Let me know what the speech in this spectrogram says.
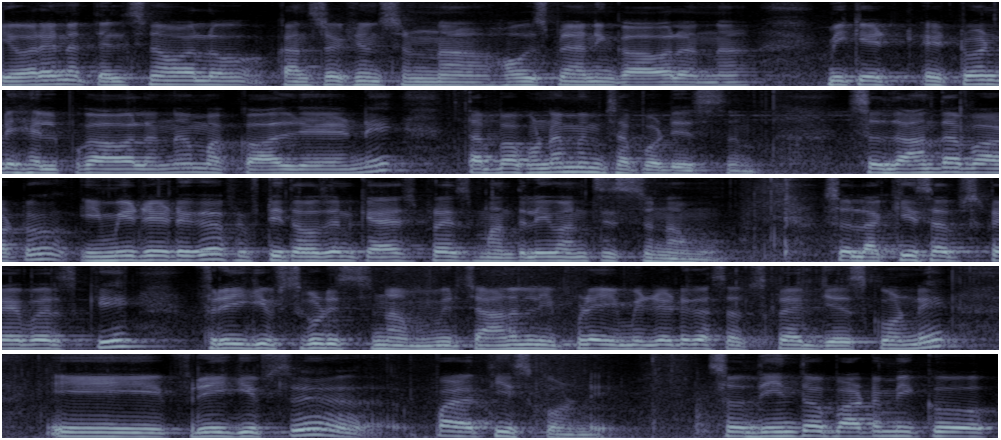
ఎవరైనా తెలిసిన వాళ్ళు కన్స్ట్రక్షన్స్ ఉన్నా హౌస్ ప్లానింగ్ కావాలన్నా మీకు ఎట్- ఎటువంటి హెల్ప్ కావాలన్నా మాకు కాల్ కాల్ చేయండి తప్పకుండా మేము సపోర్ట్ చేస్తాం. సో దాంతోపాటు ఇమీడియట్గా fifty thousand cash prize monthly once ఇస్తున్నాము. సో లక్కీ సబ్స్క్రైబర్స్కి ఫ్రీ గిఫ్ట్స్ కూడా ఇస్తున్నాము. మీరు ఛానల్ని ఇప్పుడే ఇమీడియట్గా సబ్స్క్రైబ్ చేసుకోండి. ఈ ఫ్రీ గిఫ్ట్స్ ప- తీసుకోండి. సో దీంతో పాటు మీకు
